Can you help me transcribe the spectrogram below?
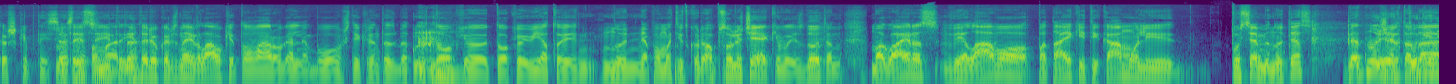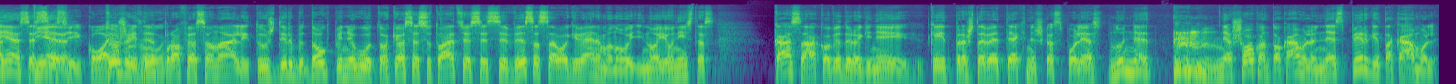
kažkaip Nu, teisės. tai nepamatė. įt- įtariu, kad žinai ir laukia to varo, gal nebuvo užtikrintas, bet nu, tokio, tokio vietoje nu, nepamatyt, kur absoliučiai akivaizdu. Ten Maguire'as vėlavo pataikyti į kamolį pusę minutės. Bet, nu, žiūrėk, tu tada gynėjas esi. tiesiai į koją Tu žaidi varžovui. profesionaliai, tu uždirbi daug pinigų, tokiuose situacijose esi visą savo gyvenimą nuo, nuo jaunystės. Ką sako vidurio gynėjai, kai prieš tave techniškas polės, nu, ne, nešokant to kamulio, nespirgi tą kamulį.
